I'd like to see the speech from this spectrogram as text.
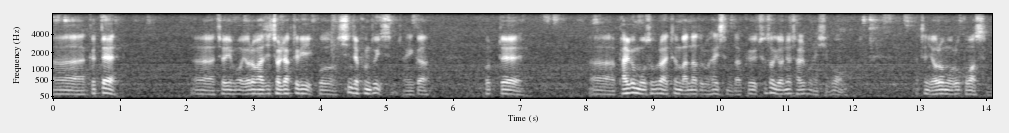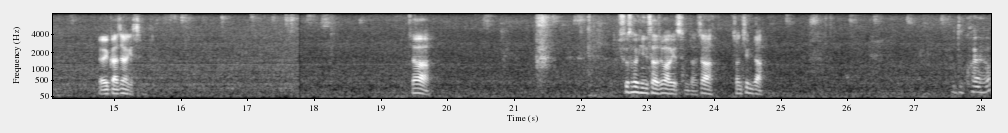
어, 그때 어, 저희 뭐 여러 가지 전략들이 있고 신제품도 있습니다. 그러니까 그때 어, 밝은 모습으로 하여튼 만나도록 하겠습니다. 그 추석 연휴 잘 보내시고 하여튼 여러모로 고맙습니다. 여기까지 하겠습니다. 자, 추석 인사 좀 하겠습니다. 자, 전 팀장. 녹화예요?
